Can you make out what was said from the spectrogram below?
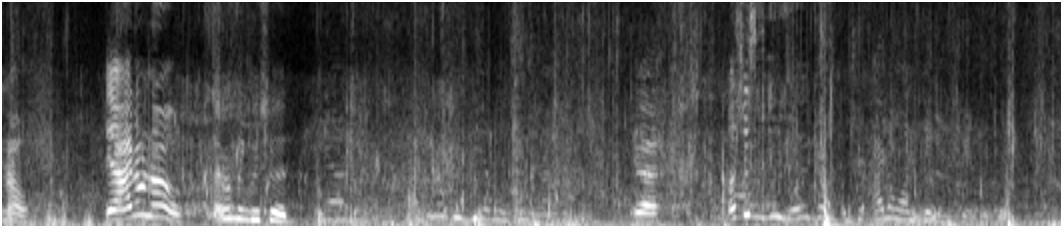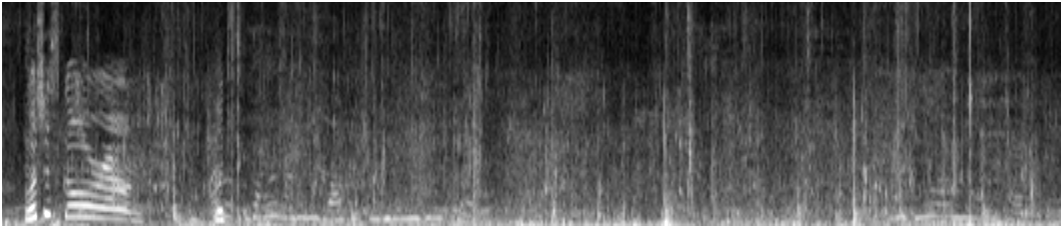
Don't know. Yeah, I don't know. I don't think we should. Yeah. I don't know if we'd be able to see around. Yeah. Let's just We would, but I don't want to take any chances. let's just go around. Look. If I remember the last two we didn't use it, so. Let's go around the other side of it.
